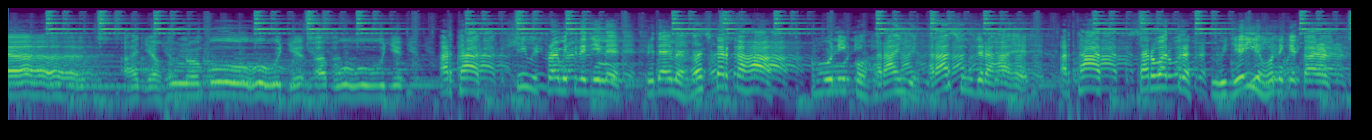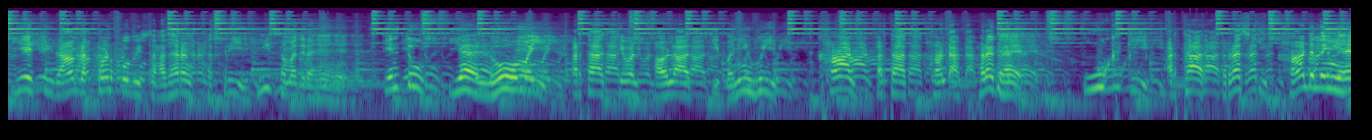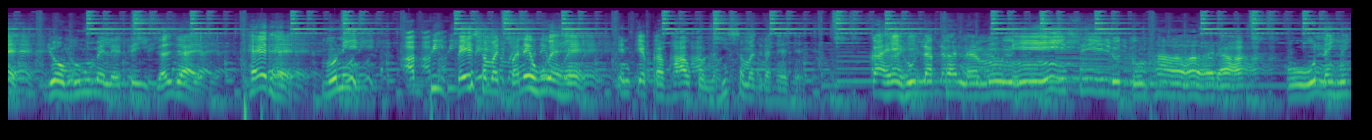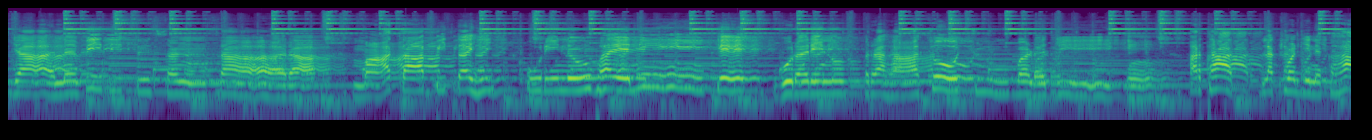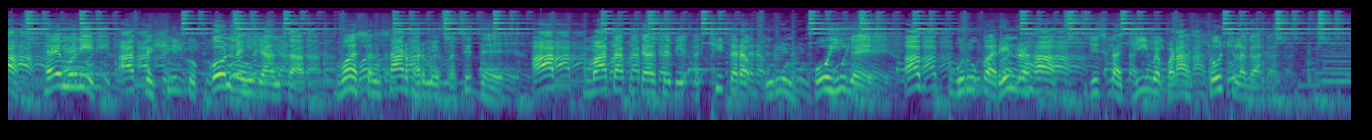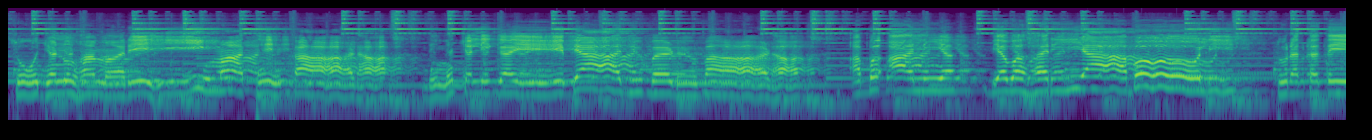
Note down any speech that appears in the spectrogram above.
अजहुन बूज अबूज अर्थात श्री विश्वामित्र जी ने हृदय में हंसकर कहा, मुनि को हरा ही हरा सूझ रहा है। अर्थात सर्वत्र विजयी होने के कारण ये श्री राम लक्ष्मण को भी साधारण क्षत्रिय ही समझ रहे हैं। किंतु यह लोहमयी, अर्थात केवल औलाद की बनी हुई खांड अर्थात खांडा खड़ग है। ऊख की, अर्थात रस की खांड नहीं है, जो मुँह में लेते ही गल जाए। खेद है, मुनि, अब भी बेसमझ बने हुए हैं। इनके प्रभाव को नहीं समझ रहे हैं। कहे लखन मुनि, सीलु तुम्हारा, को नहीं जान विदित संसारा। माता पिता ही उरिनु भयनी के, गुररिनु रहा सोचू बड़ जी के अर्थात लक्ष्मण जी ने कहा, है मुनि, आपके शील को कौन नहीं जानता? वह संसार भर में प्रसिद्ध है। आप माता पिता से भी अच्छी तरह ऋण हो ही गए। अब गुरु का ऋण रहा, जिसका जी में बड़ा सोच लगा है। सो जनु हमारे ही माथे काढ़ा, दिन चली गए, ब्याज बड़ बाढ़ा। अब आनिय व्यवहरिया बोली तुरंत दे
